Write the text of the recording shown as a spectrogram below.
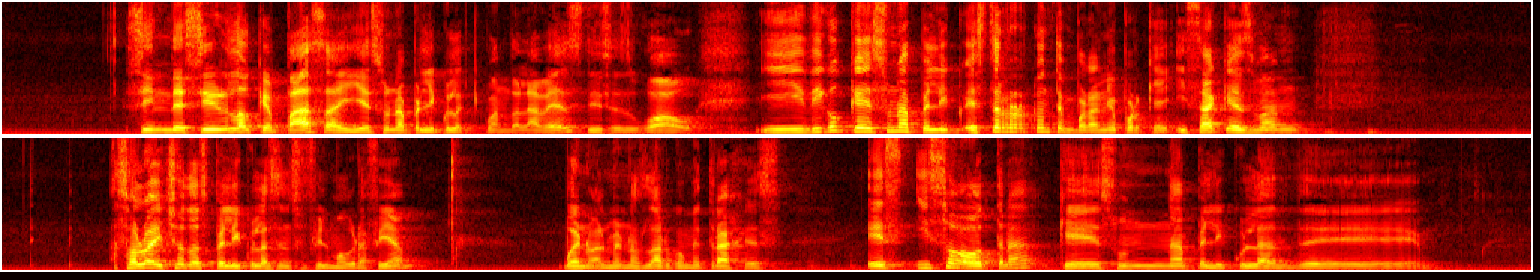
sin decir lo que pasa y es una película que cuando la ves dices, wow. Y digo que es una película, es terror contemporáneo porque Isaac Esban solo ha hecho dos películas en su filmografía, bueno, al menos largometrajes. Es, hizo otra que es una película de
